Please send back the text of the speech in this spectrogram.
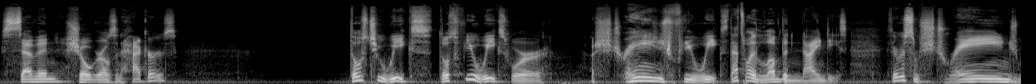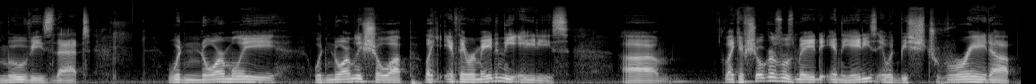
Seven, Showgirls, and Hackers, those two weeks, those few weeks were a strange few weeks. That's why I love the 90s. There were some strange movies that would normally would normally show up like if they were made in the 80s um, like if Showgirls was made in the 80s, it would be straight up.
